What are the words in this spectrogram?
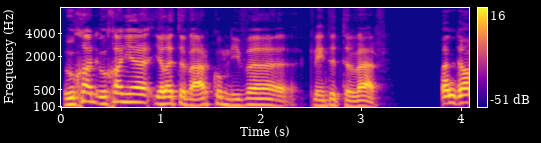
Hoe gaan hoe gaan jy julle te werk om nuwe kliënte te werf? Want ja,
